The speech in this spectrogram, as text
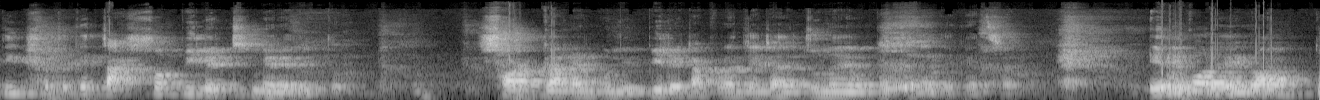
তিনশো থেকে চারশো পিলেট মেরে দিত। শর্টগানের গুলি পিলেট আপনারা যেটা জুলাই অভিযানে দেখেছেন। এরপরে রক্ত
